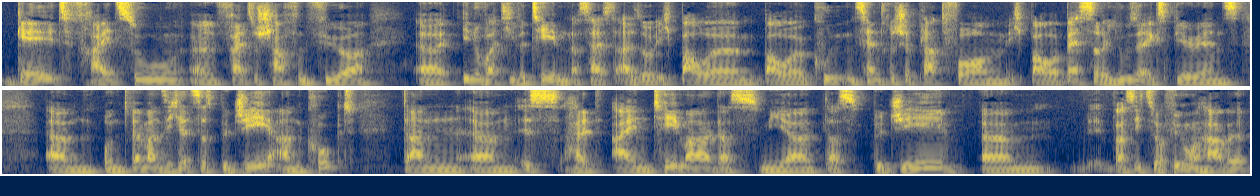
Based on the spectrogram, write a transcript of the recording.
Geld frei zu, äh, frei zu schaffen für äh, innovative Themen. Das heißt also, ich baue, baue kundenzentrische Plattformen, ich baue bessere User Experience. Ähm, und wenn man sich jetzt das Budget anguckt, dann ähm, ist halt ein Thema, dass mir das Budget, ähm, was ich zur Verfügung habe,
